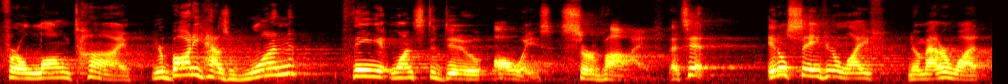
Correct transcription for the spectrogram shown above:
for a long time, your body has one thing it wants to do always survive. That's it. It'll save your life no matter what.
